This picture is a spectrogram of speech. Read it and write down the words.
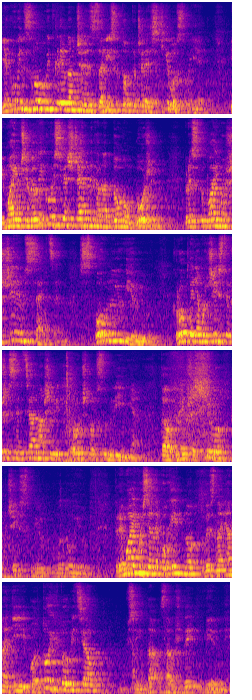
яку Він знову відкрив нам через завісу, тобто через тіло своє, і маючи великого священника над Домом Божим, приступаємо щирим серцем, з повною вірою, кропленням очистивши серця наші від порочного сумління та обмивши тіло чистою водою. Тримаймося непохитно визнання надії, бо той, хто обіцяв, всігда завжди вірний.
